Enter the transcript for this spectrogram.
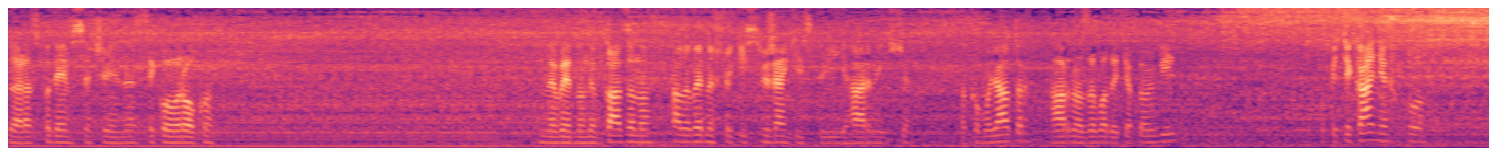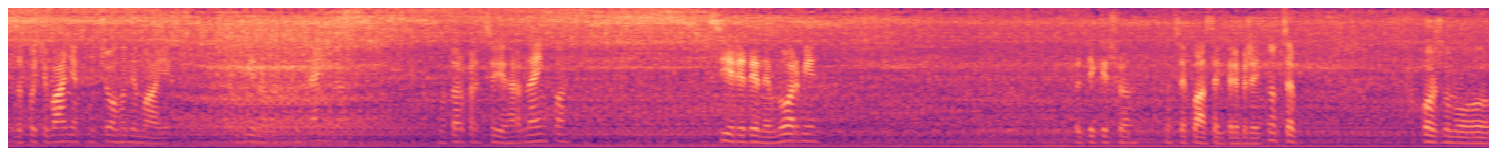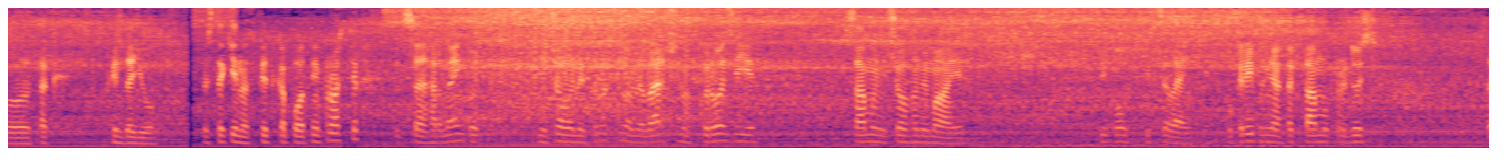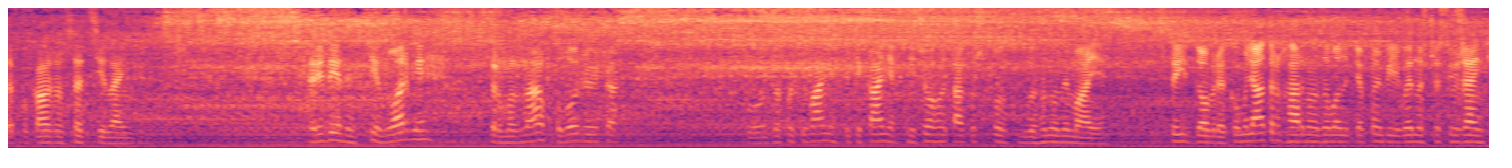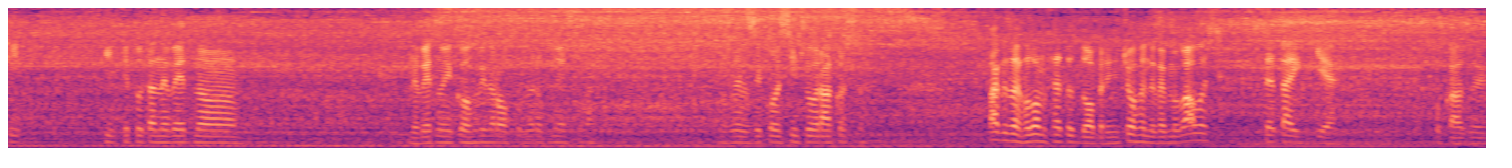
Зараз подивимося, чи він з якого року. Не видно, не вказано, але видно, що якийсь свіженький стоїть, гарний ще акумулятор, гарно заводить автомобіль. По підтіканнях, по запотіваннях нічого немає. Кабіна високенька, мотор працює гарненько, всі рідини в нормі. Тільки що ну, цей пластик дребежить. Ну це кожному о, так даю. Ось такий у нас підкапотний простір. Тут все гарненько, нічого не кручено, не верчено, в корозії саме нічого немає. Всі болтики ціленькі. По кріпленнях так само пройдусь, все покажу, все ціленьке. Рідини всі в нормі, тормозна, охолоджуюча. По запотіваннях, потіканнях нічого також по двигуну немає. Стоїть добрий акумулятор, гарно заводить автомобіль, видно, що свіженький. Тільки тут не видно не видно якого він року виробництва. Можливо з якогось іншого ракурсу. Так загалом все тут добре, нічого не вимивалось, все так як є, показую.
